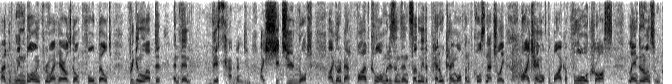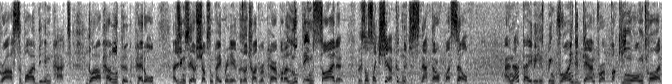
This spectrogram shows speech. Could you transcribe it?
I had the wind blowing through my hair. I was going full belt. Friggin' loved it. And then this happened. I shit you not. I got about five kilometers and then suddenly the pedal came off and of course naturally I came off the bike. I flew across, landed on some grass, survived the impact, got up, had a look at the pedal. As you can see I've shoved some paper in here because I tried to repair it but I looked inside it because I was like shit I couldn't have just snapped that off myself and that baby has been grinded down for a fucking long time.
